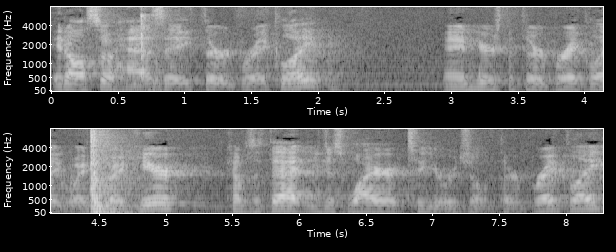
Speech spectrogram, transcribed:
It also has a third brake light, and here's the third brake light right, right here. Comes with that, you just wire it to your original third brake light.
